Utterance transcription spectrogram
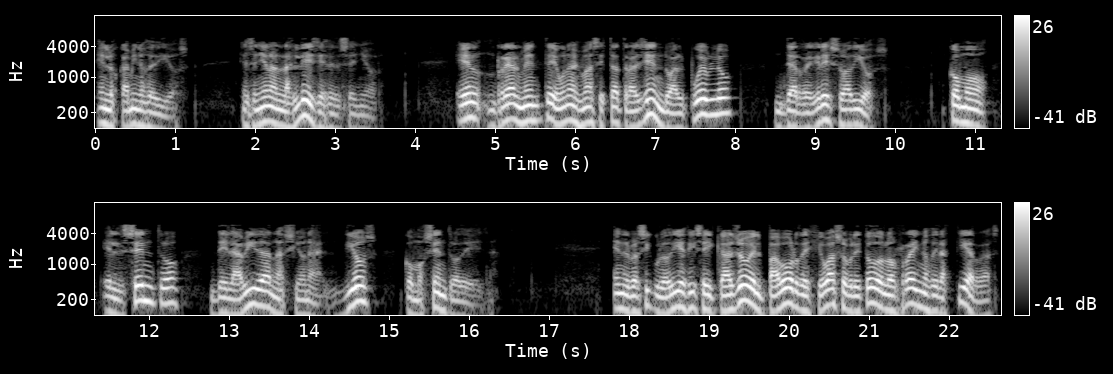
en los caminos de Dios, enseñaran las leyes del Señor. Él realmente una vez más está trayendo al pueblo de regreso a Dios como el centro de la vida nacional, Dios como centro de ella. en el versículo 10 dice, y cayó el pavor de Jehová sobre todos los reinos de las tierras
